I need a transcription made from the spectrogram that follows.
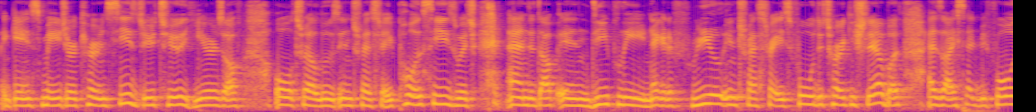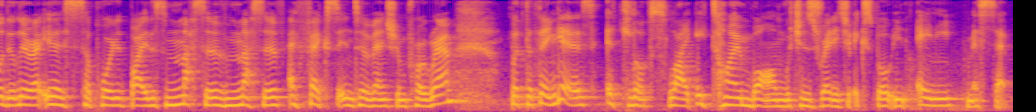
against major currencies due to years of ultra loose interest rate policies, which ended up in deeply negative real interest rates for the Turkish lira. But as I said before, the lira is supported by this massive, massive FX intervention program. But the thing is, it looks like a time bomb which is ready to explode in any misstep.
